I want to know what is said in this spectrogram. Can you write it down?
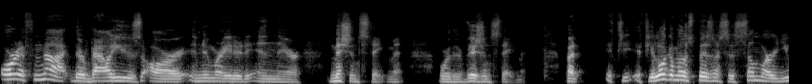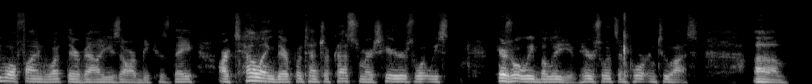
or if not, their values are enumerated in their mission statement or their vision statement. But if you, if you look at most businesses, somewhere you will find what their values are because they are telling their potential customers, here's what we, here's what we believe, here's what's important to us. Um,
